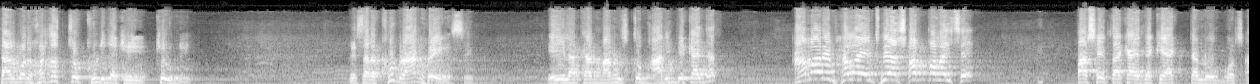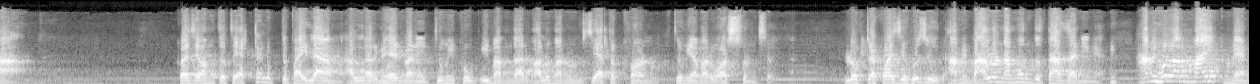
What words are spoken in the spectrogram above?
তারপরে হঠাৎ চোখ খুলে দেখে কেউ নেই। বেচারা খুব রাগ হয়ে গেছে। এই এলাকার মানুষ তো ভারী বেকায়দার আমারে ফেলায় থুয়া সব পালাইছে। পাশে তাকায় দেখে একটা লোক বসা। যে, অন্তত একটা লোক তো পাইলাম, আল্লাহর মেহরবানি। তুমি খুব ইমানদার, ভালো মানুষ, যে এতক্ষণ তুমি আমার ওয়াজ শুনছো। লোকটা কয় যে, হুজুর, আমি ভালো না মন্দ তা জানি না। আমি হলাম মাইক ম্যান,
